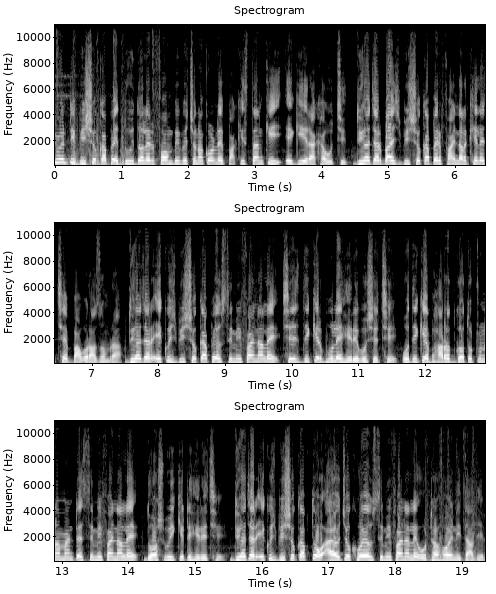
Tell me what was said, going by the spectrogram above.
টোয়েন্টি বিশ্বকাপে দুই দলের ফর্ম বিবেচনা করলে পাকিস্তানকেই এগিয়ে রাখা উচিত? দুই বিশ্বকাপের ফাইনাল খেলেছে বাবর আজমরা। দুই বিশ্বকাপেও সেমিফাইনালে শেষ দিকের ভুলে হেরে বসেছে। ওদিকে ভারত গত টুর্নামেন্টে সেমিফাইনালে দশ উইকেটে হেরেছে। দুই বিশ্বকাপ তো আয়োজক হয়েও সেমিফাইনালে ওঠা হয়নি তাদের।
